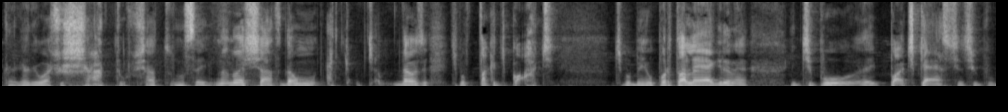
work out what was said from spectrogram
tá ligado? Eu acho chato, chato, não sei. Não, não é chato, dá um. Dá um tipo, faca de corte. Tipo, bem o Porto Alegre, né? E, tipo, é, podcast, tipo,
